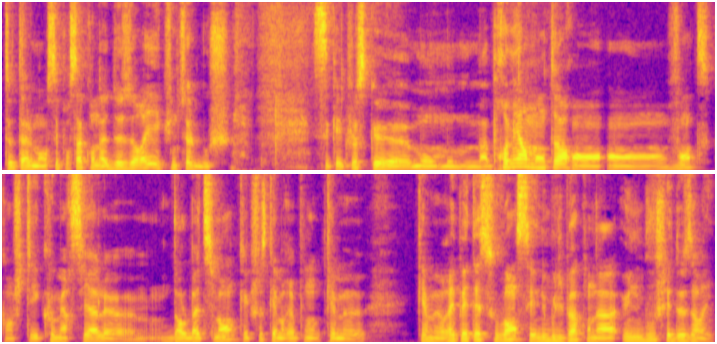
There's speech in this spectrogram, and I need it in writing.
Totalement. C'est pour ça qu'on a deux oreilles et qu'une seule bouche. c'est quelque chose que mon, ma première mentor en, en vente, quand j'étais commercial euh, dans le bâtiment, quelque chose qu'elle me, répond, qu'elle me, qu'elle me répétait souvent, c'est n'oublie pas qu'on a une bouche et deux oreilles.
